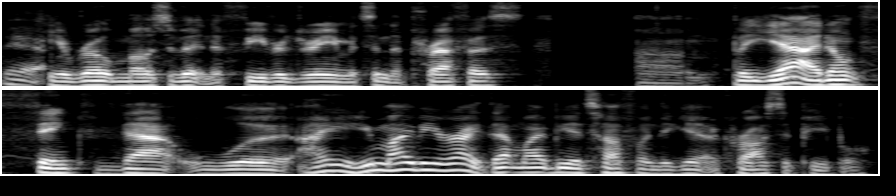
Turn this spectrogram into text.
yeah. He wrote most of it in a fever dream. It's in the preface. Um, but yeah, I don't think that would. I you might be right. That might be a tough one to get across to people.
